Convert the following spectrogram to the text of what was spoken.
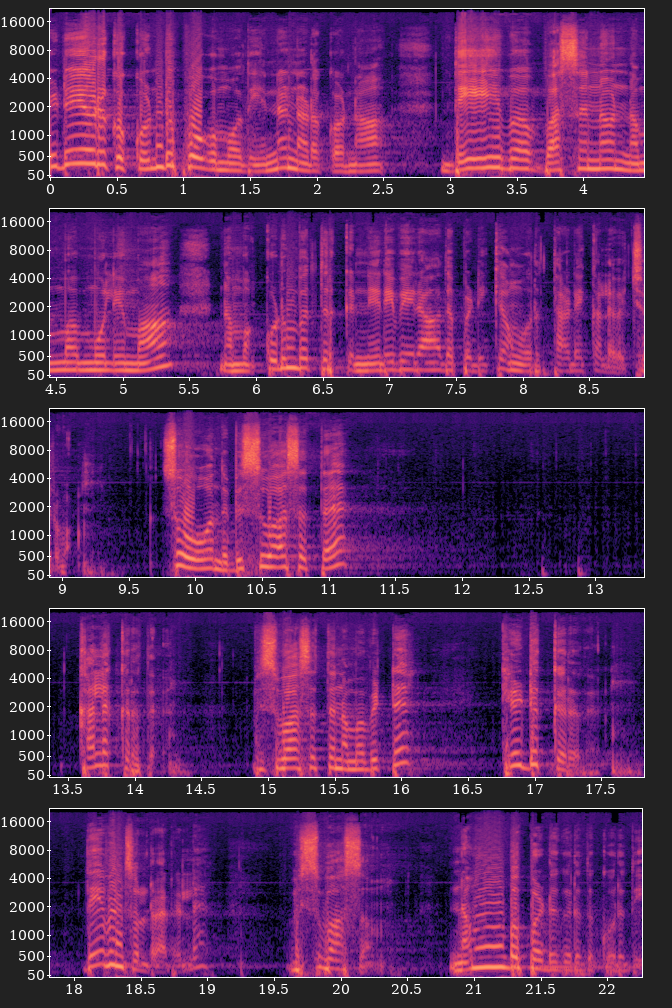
இடையூறுக்கு கொண்டு போகும்போது என்ன நடக்கும்னா தேவ வசனம் நம்ம மூலிமா நம்ம குடும்பத்திற்கு நிறைவேறாதபடிக்கு அவன் ஒரு தடைக்கலை வச்சுருவான். ஸோ அந்த விசுவாசத்தை கலக்கிறது. விசுவாசத்தை நம்ம விட்டு கெடுக்கிறது. தேவன் சொல்கிறாருல்ல விசுவாசம் நம்பப்படுகிறதுக்கு உறுதி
